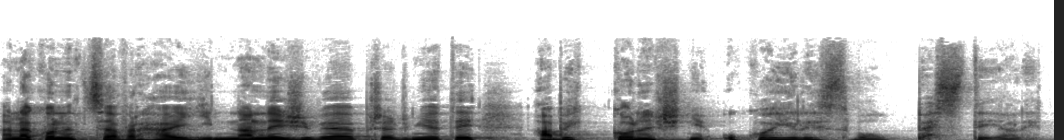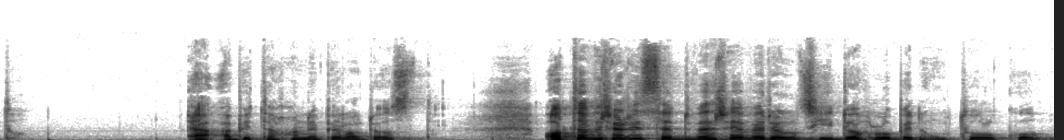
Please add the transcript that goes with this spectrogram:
a nakonec se vrhají na neživé předměty, aby konečně ukojili svou bestialitu. A aby toho nebylo dost, otevřely se dveře vedoucí do hlubin útulku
